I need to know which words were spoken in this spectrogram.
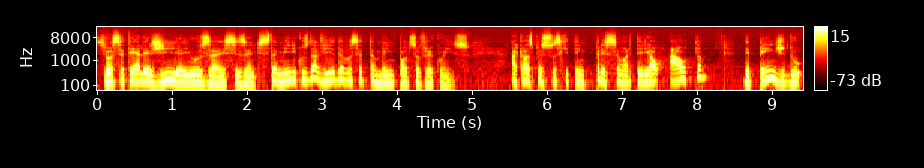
Se você tem alergia e usa esses antihistamínicos da vida, você também pode sofrer com isso. Aquelas pessoas que têm pressão arterial alta, depende do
